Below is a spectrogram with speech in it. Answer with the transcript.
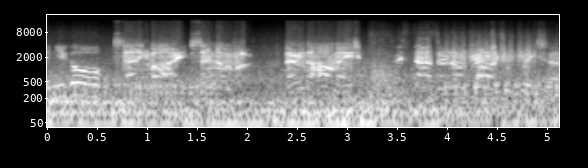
In you go. Standing by. Send over. They're the harm, mate. This does no good! Capture complete, sir.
